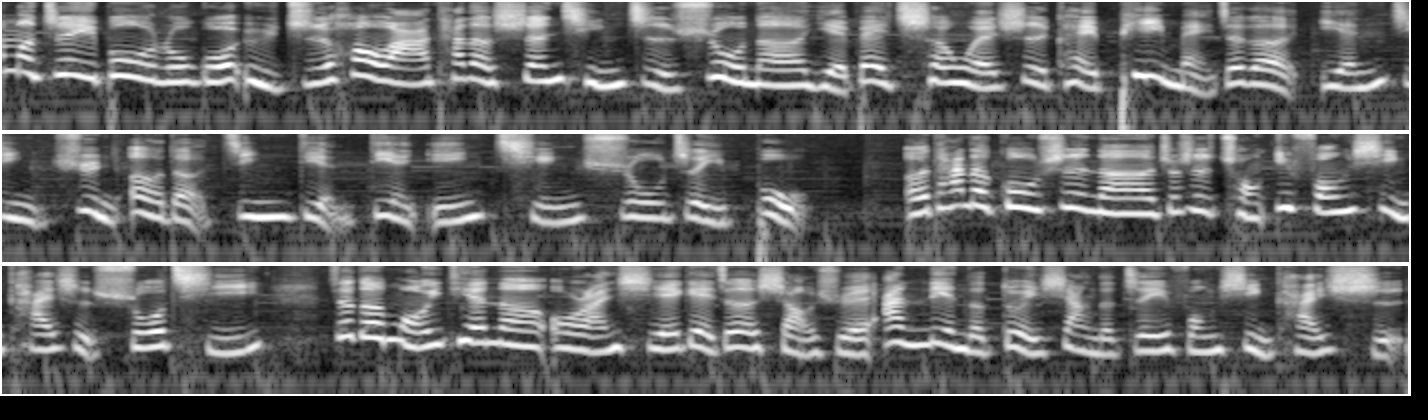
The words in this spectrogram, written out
那么这一部如果与之后啊，它的深情指数呢，也被称为是可以媲美这个岩井俊二的经典电影《情书》这一部。而它的故事呢，就是从一封信开始说起。这个某一天呢，偶然写给这个小学暗恋的对象的这一封信开始，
